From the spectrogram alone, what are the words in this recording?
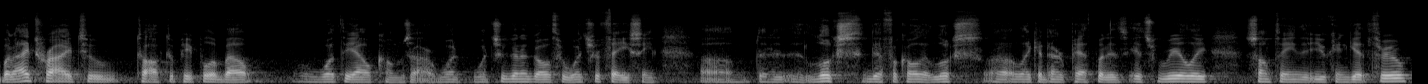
But I try to talk to people about what the outcomes are, what, what you're going to go through, what you're facing. Um, that it, it, looks difficult, it looks uh, like a dark path, but it's, it's really something that you can get through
